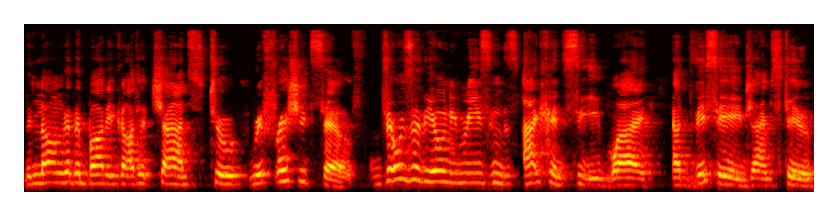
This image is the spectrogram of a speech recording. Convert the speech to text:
the longer the body got a chance to refresh itself. Those are the only reasons I can see why at this age I'm still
